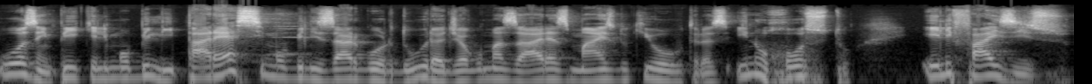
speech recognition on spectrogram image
O Ozempic, ele mobili parece mobilizar gordura de algumas áreas mais do que outras. E no rosto, ele faz isso.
